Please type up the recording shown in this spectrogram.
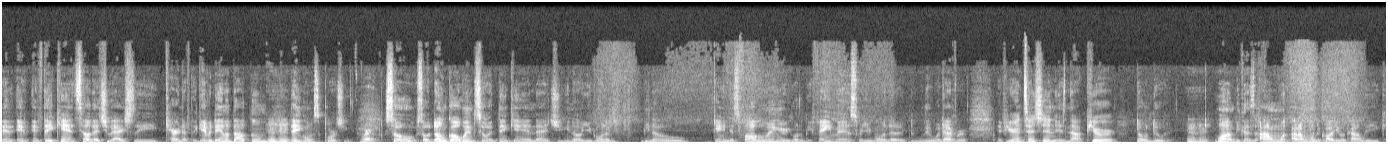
if, if, they can't tell that you actually care enough to give a damn about them Mhm. they ain't to support you Right. so so don't go into it thinking that you, you know you're to you know gain this following or you're to be famous or you're to do whatever. If your intention is not pure, don't do it. Mm-hmm. One because I don't want I don't want to call you a colleague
